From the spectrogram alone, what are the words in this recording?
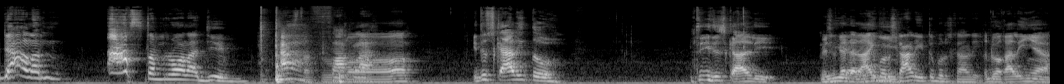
jalan. Astagfirullahaladzim. Ah, fuck lah. Itu sekali tuh Itu, itu sekali Besoknya Iya, ada lagi Itu baru sekali, itu baru sekali. Kedua kalinya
